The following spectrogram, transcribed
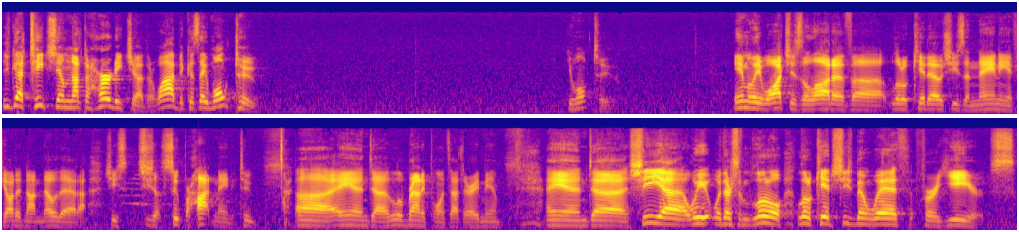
You've got to teach them not to hurt each other. Why? Because they want to. You want to. Emily watches a lot of uh, little kiddos. She's a nanny, if y'all did not know that. She's, she's a super hot nanny, too. Uh, and uh, little brownie points out there, amen. And uh, she, uh, we, well, there's some little, little kids she's been with for years.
